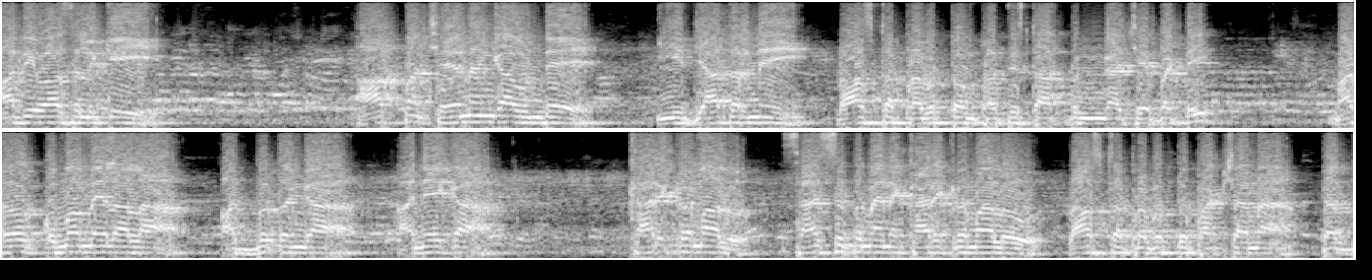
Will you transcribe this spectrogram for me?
ఆదివాసులకి ఆత్మచయనంగా ఉండే ఈ జాతరని రాష్ట్ర ప్రభుత్వం ప్రతిష్టాత్మకంగా చేపట్టి మరో కుంభమేళాల అద్భుతంగా అనేక కార్యక్రమాలు శాశ్వతమైన కార్యక్రమాలు రాష్ట్ర ప్రభుత్వ పక్షాన పెద్ద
